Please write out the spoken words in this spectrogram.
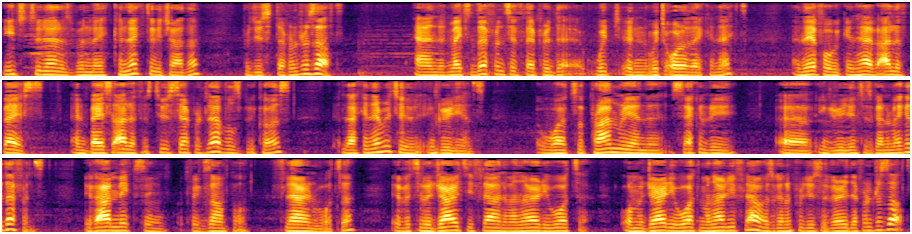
each two letters, when they connect to each other, produce a different result. And it makes a difference if they which in which order they connect. And therefore, we can have aleph Beis and Beis aleph as two separate levels because, like in every two ingredients, what's the primary and the secondary uh, ingredient is going to make a difference. If I'm mixing, for example, flour and water, if it's a majority flour and a minority water, or majority water, minority flour is going to produce a very different result.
